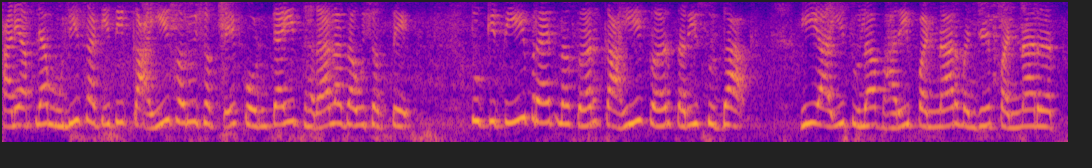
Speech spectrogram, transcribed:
आणि आपल्या मुलीसाठी ती काहीही करू शकते कोणत्याही थराला जाऊ शकते. तू कितीही प्रयत्न कर काहीही कर तरीसुद्धा. ही आई तुला भारी पडणार म्हणजे पडणारच.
